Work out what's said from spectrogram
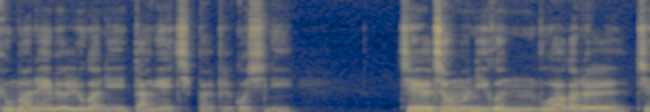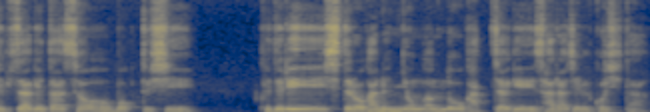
교만의 면류관이 땅에 짓밟힐 것이니 제일 처음은 익은 무화과를 잽싸게 따서 먹듯이 그들이 시들어가는 영광도 갑자기 사라질 것이다.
